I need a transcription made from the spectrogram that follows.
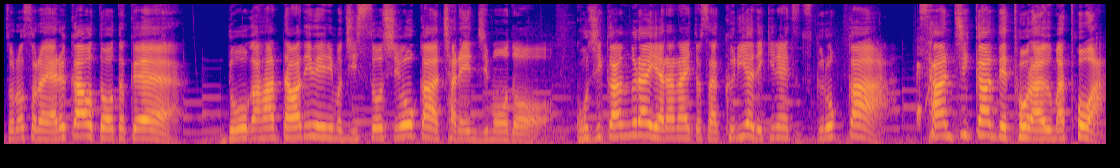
そろそろやるか、弟くん。動画ハンタワディフェにも実装しようか、チャレンジモード。5時間ぐらいやらないとさ、クリアできないやつ作ろっか。3時間でトラウマとは？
